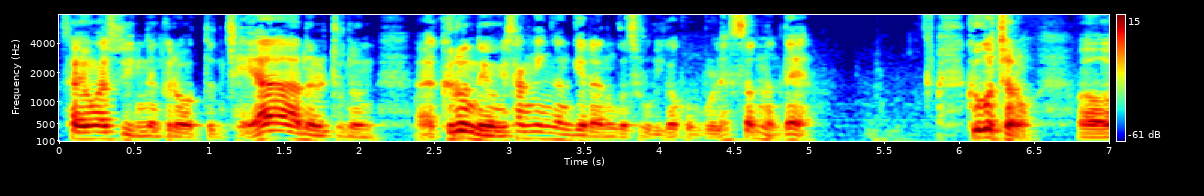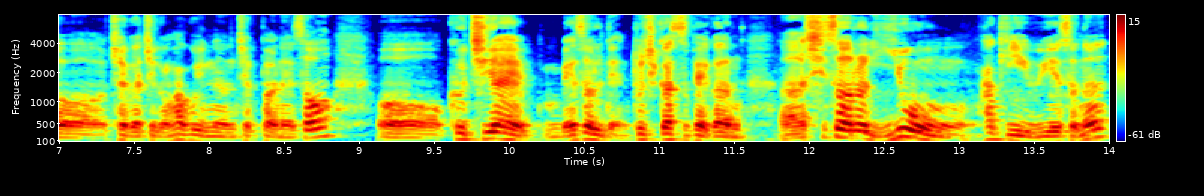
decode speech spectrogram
사용할 수 있는 그런 어떤 제한 을 두는 아, 그런 내용이 상린관계라는 것을 우리가 공부를 했었는데 그것처럼 어 제가 지금 하고 있는 재판에서 어그 지하에 매설된 도시가스 배관 어, 시설을 이용하기 위해서는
